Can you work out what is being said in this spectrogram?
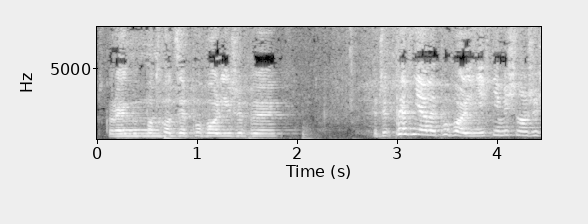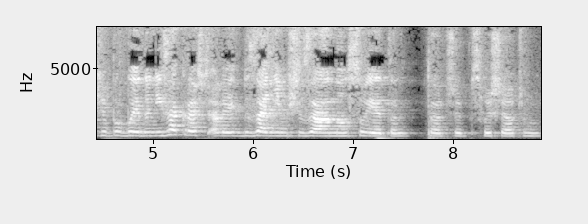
Skoro jakby podchodzę powoli, żeby... Znaczy pewnie, ale powoli. Niech nie myślą, że się próbuję do nich zakraść, ale jakby zanim się zaanonsuję, to, to czy słyszę o czym,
